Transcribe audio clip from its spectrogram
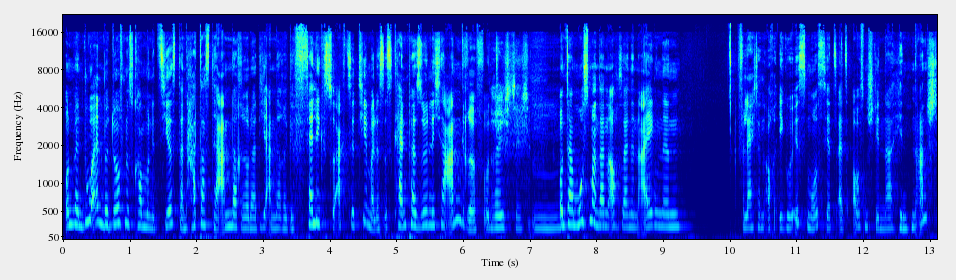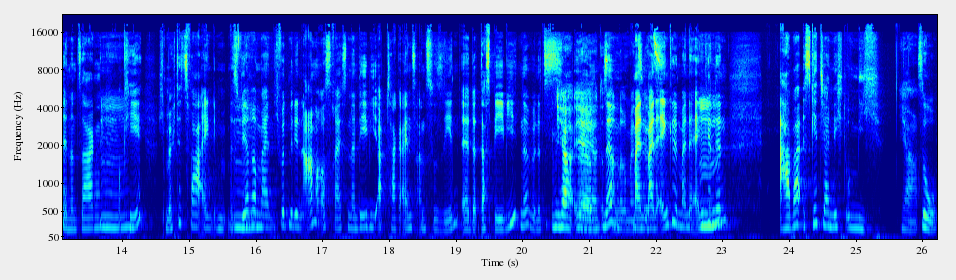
Und wenn du ein Bedürfnis kommunizierst, dann hat das der andere oder die andere gefälligst zu akzeptieren, weil das ist kein persönlicher Angriff. Und, Richtig. mm. und da muss man dann auch seinen eigenen, vielleicht dann auch Egoismus jetzt als Außenstehender hinten anstellen und sagen, Mhm. okay, ich möchte zwar eigentlich, es wäre mein, ich würde mir den Arm ausreißen, mein Baby ab Tag 1 anzusehen, äh, das Baby, ne, wenn jetzt, Ja, ja, ja, das ne, andere mein, meine Enkel, meine Enkelin, aber es geht ja nicht um mich. Ja. So,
